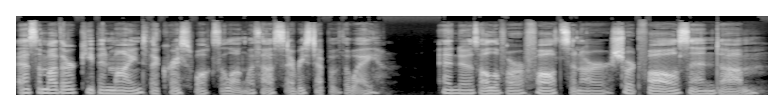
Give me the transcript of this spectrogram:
as a mother, keep in mind that Christ walks along with us every step of the way and knows all of our faults and our shortfalls and um,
